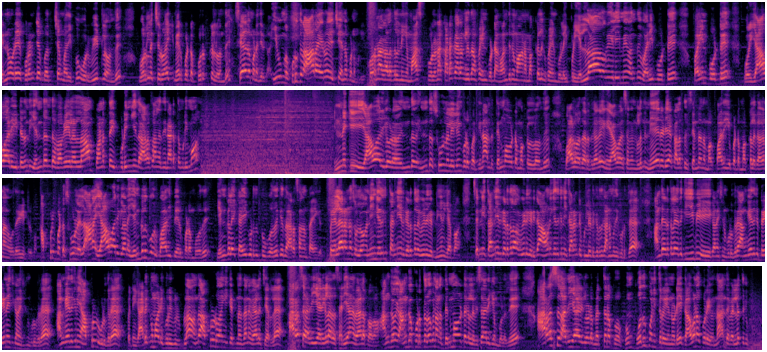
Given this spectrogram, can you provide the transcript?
என்னுடைய குறைஞ்சபட்ச மதிப்பு ஒரு வீட்டில் வந்து ஒரு லட்ச ரூபாய்க்கு மேற்பட்ட பொருட்கள் வந்து சேதமடைஞ்சிருக்கு இவங்க கொடுக்குற ஆறாயிரம் ரூபாய் வச்சு என்ன பண்ண முடியும்? கொரோனா காலத்தில் நீங்கள் மாஸ்க் போடலன்னா கடைக்காரங்களுக்கு தான் ஃபைன் போட்டாங்க. வந்து வாங்கின மக்களுக்கு ஃபைன் போடல. இப்படி எல்லா வகையிலையுமே வந்து வரி போட்டு ஃபைன் போட்டு ஒரு வியாபாரிகிட்டேருந்து எந்தெந்த வகையிலெல்லாம் பணத்தை பிடுங்கி இந்த அரசாங்கத்தை நடத்த முடியுமோ இன்னைக்கு வியாபாரிகளோட இந்த இந்த சூழ்நிலையிலையும் கூட பார்த்தீங்கன்னா அந்த தென் மாவட்ட மக்களில் வந்து வாழ்வாதாரத்துக்காக எங்கள் வியாபாரி சங்கங்கள்லேருந்து நேரடியாக களத்துக்கு சென்று அந்த மக் பாதிக்கப்பட்ட மக்களுக்காக நாங்கள் உதவிட்டு இருக்கோம். அப்படிப்பட்ட சூழ்நிலை ஆனால் வியாபாரிகளான எங்களுக்கு ஒரு பாதிப்பு ஏற்படும் போது எங்களை கை கொடுத்து தூக்குவதற்கு இந்த அரசாங்கம் தயங்குது. இப்போ எல்லாரும் என்ன சொல்லுவாங்க நீங்கள் எதுக்கு தண்ணி இருக்க இடத்துல வீடு கட்டினீங்கன்னு கேட்பாங்க. சரி நீ தண்ணி இருக்க இடத்துல அவன் வீடு கட்டிட்டான் அவனுக்கு எதுக்கு நீ கரண்ட் பில் எடுக்கிறதுக்கு அனுமதி கொடுத்த? அந்த இடத்துல எதுக்கு இபி கனெக்ஷன் கொடுக்குற? அங்கே எதுக்கு ட்ரைனேஜ் கனெக்ஷன் கொடுக்குற? அங்கே எதுக்கு நீ அப்ரூவ் கொடுக்குற? இப்போ நீங்கள் அடுக்குமாடி குறிப்பிட்டுலாம் வந்து அப்ரூவ் வாங்கி கட்டினது தானே வேலை சேரல. அரசு அதிகாரிகள் அதை சரியான வேலை பார்க்கணும். அங்கே அங்கே பொறுத்தளவுக்கு நாங்கள் தென் மாவட்டங்களில் விசாரிக்கும் பொழுது அரசு அதிகாரிகளோட மெத்தன போக்கும் பொதுப்பணித்துறையினுடைய கவனக்குறைவும் தான் இந்த வெள்ளத்துக்கு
